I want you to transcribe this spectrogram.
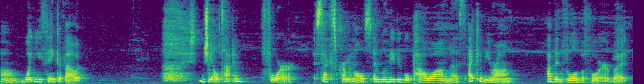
um, what you think about jail time for sex criminals, and maybe we'll powwow on this. I could be wrong. I've been fooled before, but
